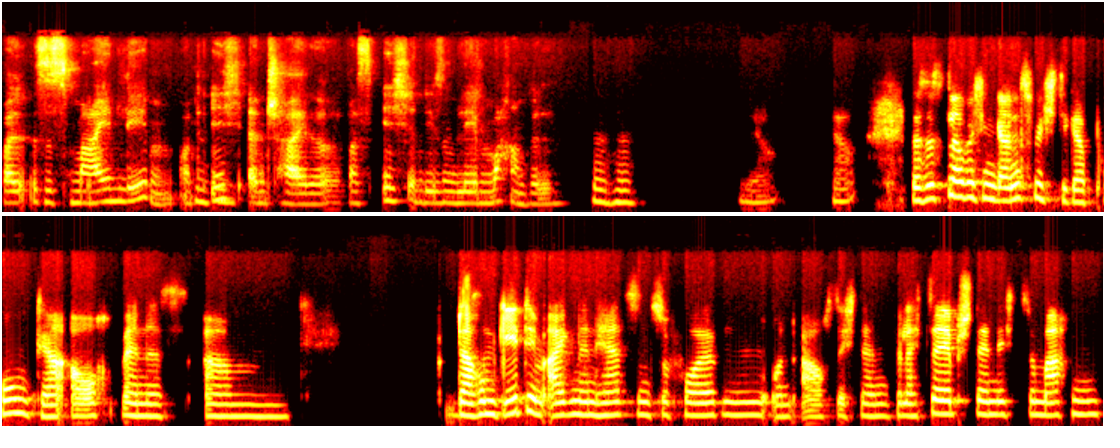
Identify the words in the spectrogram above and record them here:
weil es ist mein Leben und mhm. ich entscheide, was ich in diesem Leben machen will. Ja, ja. Das ist, glaube ich, ein ganz wichtiger Punkt, ja, auch wenn es ähm, darum geht, dem eigenen Herzen zu folgen und auch sich dann vielleicht selbstständig zu machen.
